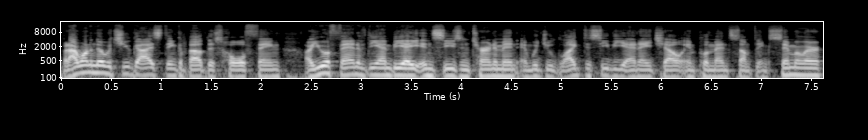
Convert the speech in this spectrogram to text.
but I want to know what you guys think about this whole thing. Are you a fan of the NBA in-season tournament and would you like to see the NHL implement something similar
